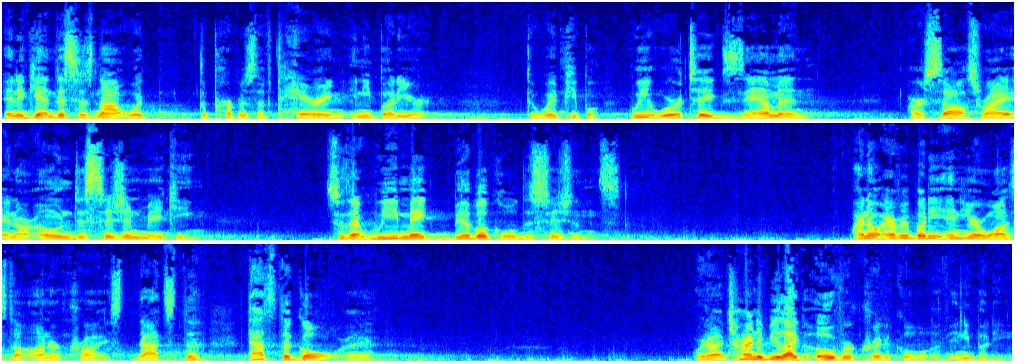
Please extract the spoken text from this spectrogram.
And again, this is not what the purpose of tearing anybody or the way people. We, we're to examine ourselves, right, and our own decision making so that we make biblical decisions. I know everybody in here wants to honor Christ. That's the, that's the goal, right? We're not trying to be like overcritical of anybody.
